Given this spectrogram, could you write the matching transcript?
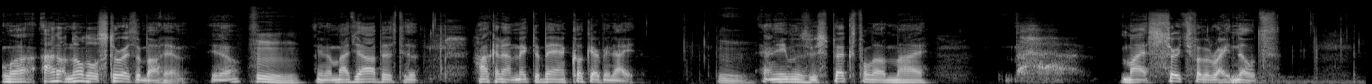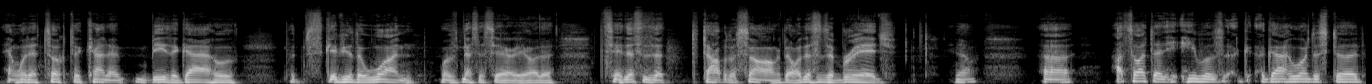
Well, I don't know those stories about him. You know, Hmm. you know, my job is to, how can I make the band cook every night? And he was respectful of my, my search for the right notes, and what it took to kind of be the guy who would give you the one was necessary, or to say this is the top of the song, or this is a bridge. You know, uh, I thought that he- was a guy who understood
